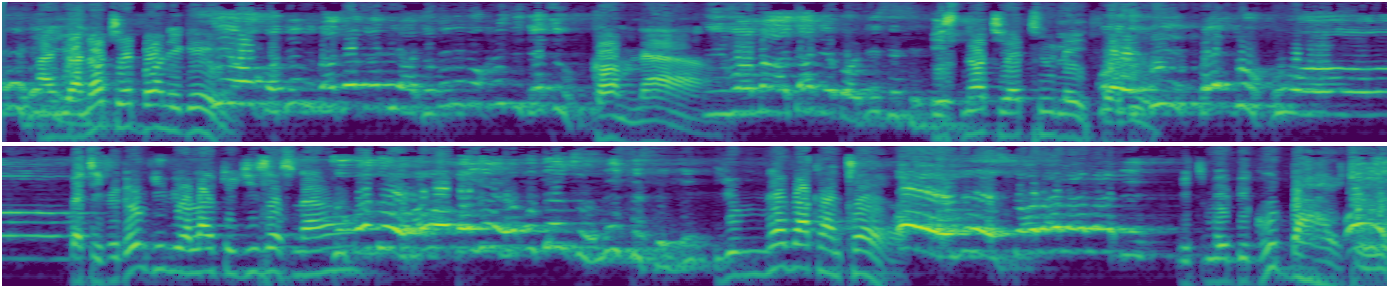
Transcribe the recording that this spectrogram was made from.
níhìn. and you are not yet born again, o kò ní ìgbà gẹ́gẹ́ bí àtúnbí nínú Kristi Jésù. come now. Ìwọ máa jáde bọ̀ nísinsìnyí. It's not yet too late for you. ìpẹ́jù fún ọ. But if you don't give your life to Jesus now, Ṣùgbọ́n tó o bá wá báyé rẹ fún Jésù nísinsìnyí. you never can tell. It may be goodbye to you.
